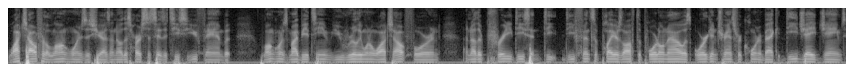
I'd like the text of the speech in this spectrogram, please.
watch out for the Longhorns this year as I know this hurts to say as a TCU fan but Longhorns might be a team you really want to watch out for and another pretty decent de- defensive players off the portal now is Oregon transfer cornerback DJ James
